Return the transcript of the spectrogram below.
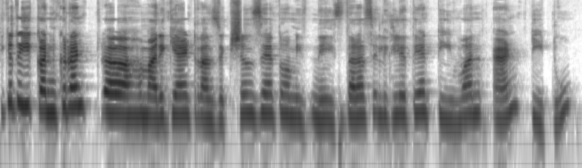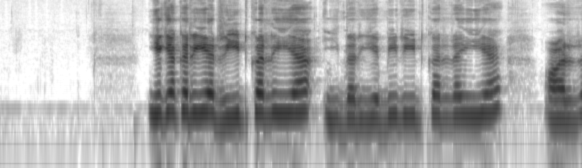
ठीक है तो ये कंकरेंट हमारे क्या है ट्रांजेक्शन हैं तो हम इस तरह से लिख लेते हैं T one and T two ये क्या कर रही है रीड कर रही है इधर ये भी रीड कर रही है और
